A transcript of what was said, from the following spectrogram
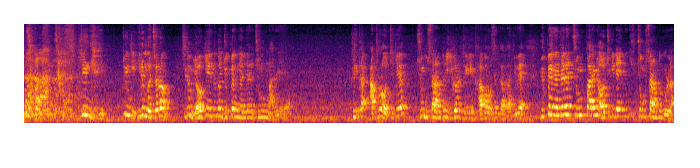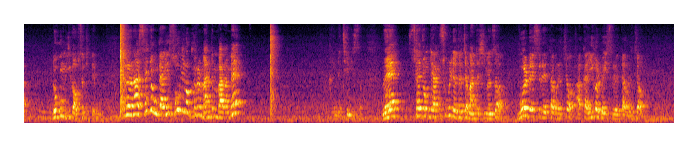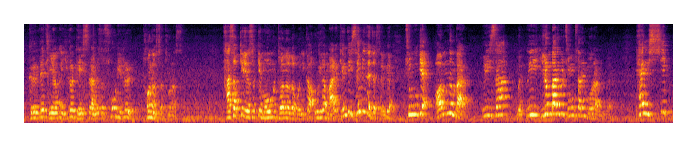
땡기 땡기 이런 것처럼 지금 여기에 있는 건 600년 전에 중국말이에요. 그러니까 앞으로 어떻게 해요? 중국 사람들이 이걸 되게 가보로 생각하지 왜? 600년 전에 중국 발음이 어떻게 돼 있는지 중국 사람도 몰라. 녹음기가 없었기 때문에. 그러나 세종대왕이 소리로 글을 만든 바람에 그런데 재밌어. 왜 세종대왕이 28자 만드시면서 뭘 베이스로 했다고 그랬죠? 아까 이걸 베이스로 했다고 그랬죠? 그런데 중요한 건 이걸 베이스로 하면서 소리를 더 넣었어, 더 넣었어. 다섯 개, 여섯 개 모음을 더 넣다 보니까 우리가 말이 굉장히 세밀해졌어요. 그러니까 중국에 없는 발, 의사, 뭐, 의, 이런 발음을 중국 사람이 뭐라는 거예요? 팽씨,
